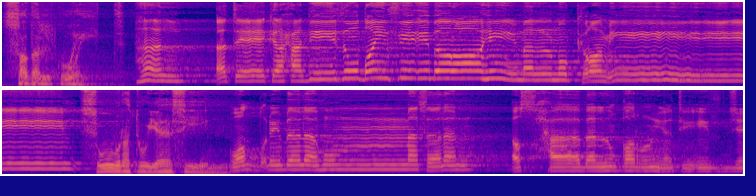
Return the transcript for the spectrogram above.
صدى الكويت. هل أتاك حديث ضيف إبراهيم المكرمين؟ سورة ياسين. واضرب لهم مثلا. أصحاب القرية إذ جاءها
